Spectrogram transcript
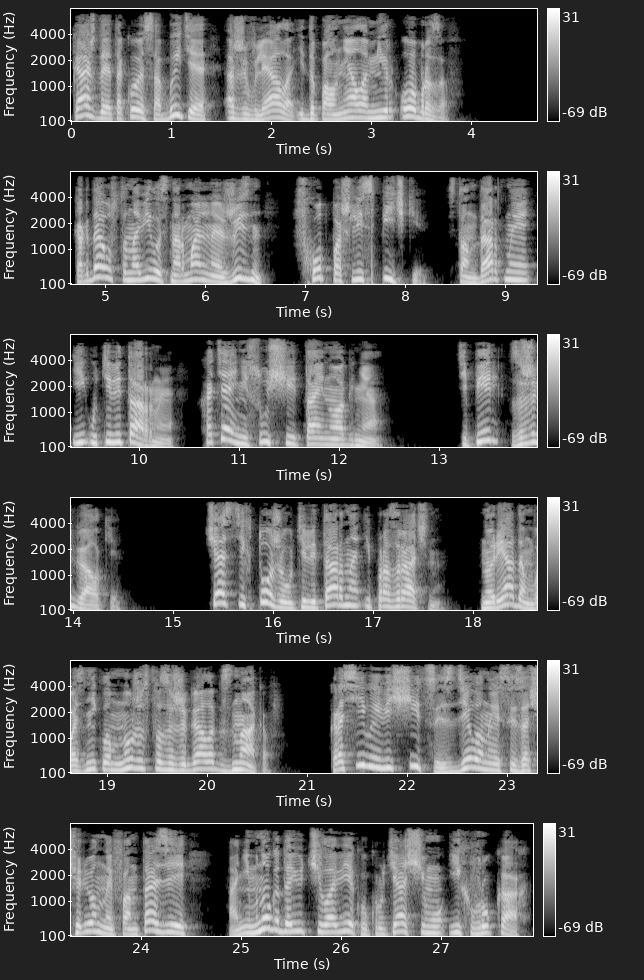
Каждое такое событие оживляло и дополняло мир образов. Когда установилась нормальная жизнь, в ход пошли спички, стандартные и утилитарные, хотя и несущие тайну огня. Теперь зажигалки. Часть их тоже утилитарна и прозрачна, но рядом возникло множество зажигалок-знаков. Красивые вещицы, сделанные с изощренной фантазией, они много дают человеку, крутящему их в руках,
